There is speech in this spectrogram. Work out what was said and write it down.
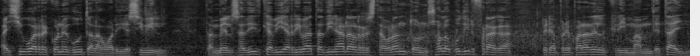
Així ho ha reconegut a la Guàrdia Civil. També els ha dit que havia arribat a dinar al restaurant on sol acudir Fraga per a preparar el crim amb detall.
